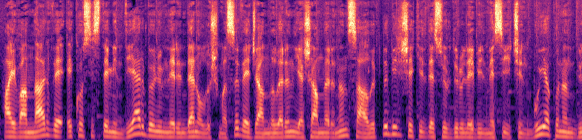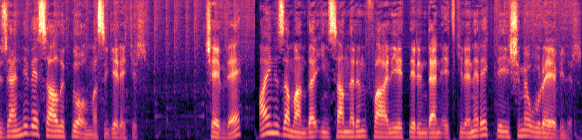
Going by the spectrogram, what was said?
hayvanlar ve ekosistemin diğer bölümlerinden oluşması ve canlıların yaşamlarının sağlıklı bir şekilde sürdürülebilmesi için bu yapının düzenli ve sağlıklı olması gerekir. Çevre, aynı zamanda insanların faaliyetlerinden etkilenerek değişime uğrayabilir.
